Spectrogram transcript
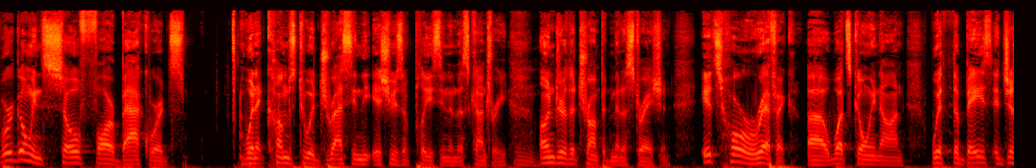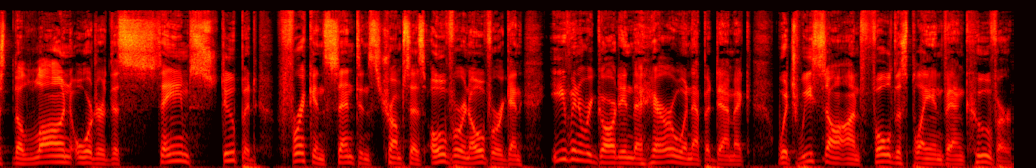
We're going so far backwards when it comes to addressing the issues of policing in this country under the Trump administration. It's horrific uh, what's going on with the base, it just the law and order, the same stupid frickin' sentence Trump says over and over again, even regarding the heroin epidemic, which we saw on full display in Vancouver.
